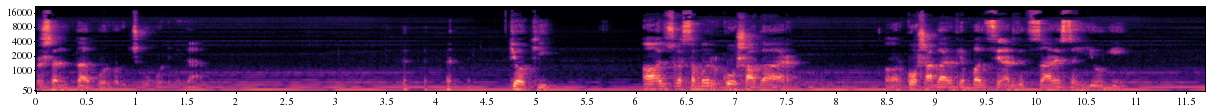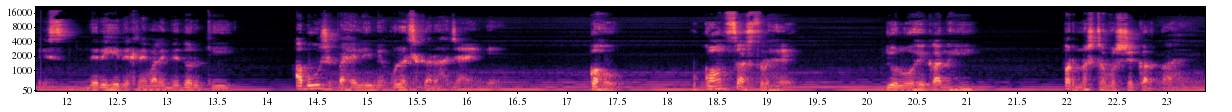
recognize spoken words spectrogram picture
प्रसन्नता पूर्वक झूम उठेगा। क्योंकि आज उसका समग्र कोषागार और कोषागार के बल से अर्जित सारे सहयोगी इस निरीही दिखने वाले विदुर की अबूझ पहली में उलझ कर रह जाएँगे। कहो, वो कौन सा अस्त्र है जो लोहे का नहीं, पर नष्ट अवश्य करता है?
